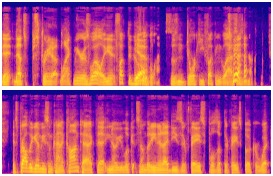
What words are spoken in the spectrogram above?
That that's straight up Black Mirror as well. You know, fuck the Google Yeah. glasses and dorky fucking glasses. It's probably going to be some kind of contact that you know you look at somebody and it IDs their face, pulls up their Facebook or what.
